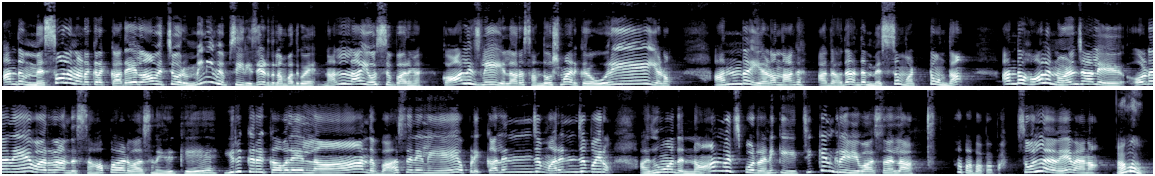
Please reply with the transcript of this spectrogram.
அந்த மெஸ்ஸால நடக்கிற கதையெல்லாம் வச்சு ஒரு மினி வெப் சீரிஸே எடுத்துலாம் பார்த்துக்கோங்க நல்லா யோசிச்சு பாருங்க. காலேஜ்லேயே எல்லாரும் சந்தோஷமா இருக்கிற ஒரே இடம். அந்த இடம் தாங்க. அதாவது அந்த மெஸ்ஸு மட்டும் தான் அந்த ஹாலை நுழைஞ்சாலே உடனே வர்ற அந்த சாப்பாடு வாசனை இருக்கே. இருக்கிற கவலையெல்லாம் அந்த வாசனையிலேயே அப்படி கலைஞ்சு மறைஞ்சு போயிடும் அதுவும் அந்த நான்வெஜ் போடுற அன்னைக்கு சிக்கன் கிரேவி வாசனைலாம் பாப்பா பாப்பாப்பா சொல்லவே வேணாம். ஆமாம்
